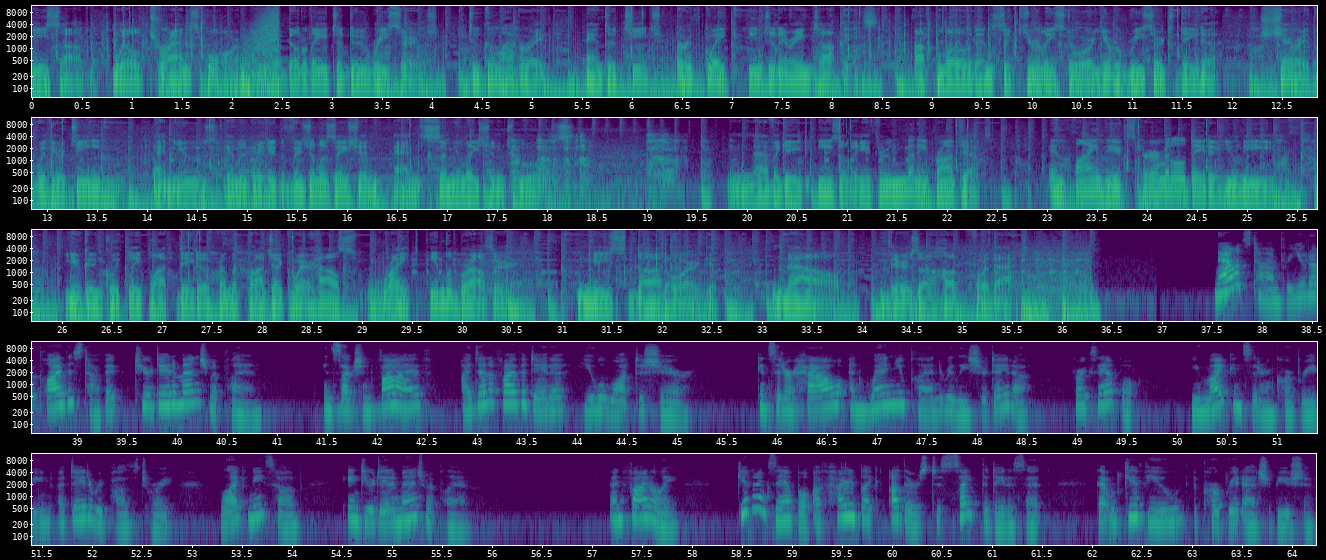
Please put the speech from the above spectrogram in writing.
NEEShub will transform your ability to do research, to collaborate, and to teach earthquake engineering topics. Upload and securely store your research data. Share it with your team and use integrated visualization and simulation tools. Navigate easily through many projects and find the experimental data you need you can quickly plot data from the project warehouse right in the browser. NEES.org. Now, there's a hub for that. Now it's time for you to apply this topic to your data management plan. In Section 5, identify the data you will want to share. Consider how and when you plan to release your data. For example, you might consider incorporating a data repository like NEEShub into your data management plan. And finally, give an example of how you'd like others to cite the dataset that would give you appropriate attribution.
